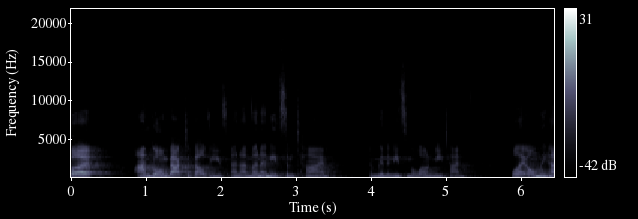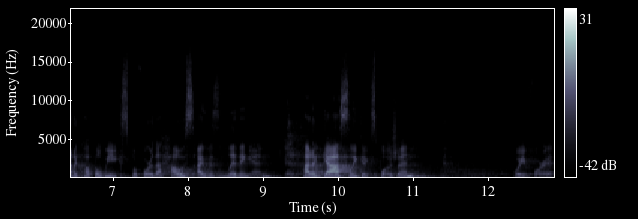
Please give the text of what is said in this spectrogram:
but I'm going back to Valdez and I'm gonna need some time. I'm gonna need some alone me time. Well, I only had a couple weeks before the house I was living in had a gas leak explosion. Wait for it.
